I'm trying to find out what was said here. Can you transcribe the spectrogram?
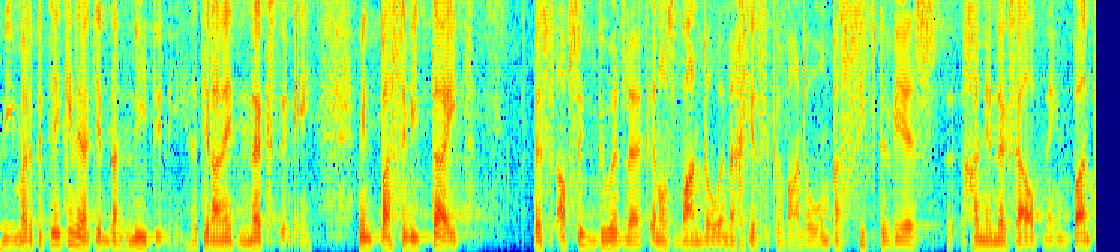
nie, maar dit beteken nie dat jy dit dan nie doen nie, dat jy dan net niks doen nie. Ek meen passiwiteit is absoluut dodelik in ons wandel in 'n geestelike wandel. Om passief te wees gaan jou niks help nie, want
